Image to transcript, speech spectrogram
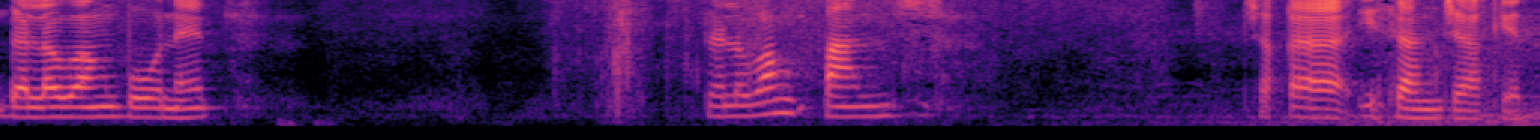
Dalawang bonnet. Dalawang pants. Tsaka isang jacket.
